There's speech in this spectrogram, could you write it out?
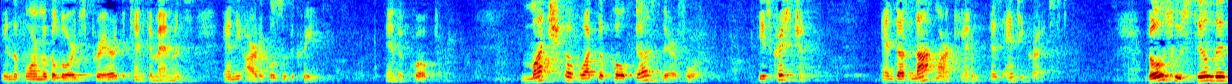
in the form of the Lord's Prayer, the Ten Commandments, and the Articles of the Creed. End of quote. Much of what the Pope does, therefore, is Christian and does not mark him as Antichrist. Those who still live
